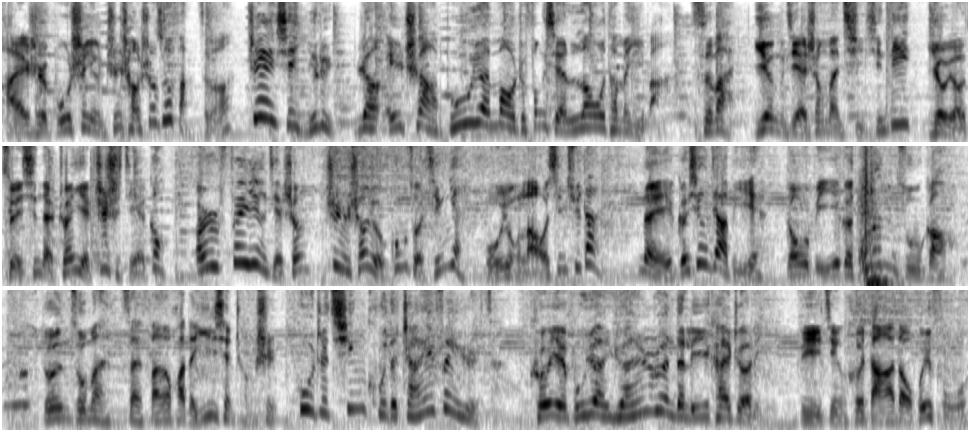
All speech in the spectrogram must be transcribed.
还是不适应职场生存法则？这些疑虑让 HR 不愿冒着风险捞他们一把。此外，应届生们起薪低，又有最新的专业知识结构，而非应届生至少有工作经验，不用劳心去带，哪个性价比都比一个蹲族高。蹲族们在繁华的一线城市过着清苦的宅废日子，可也不愿圆润的离开这里。毕竟和打道回府、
